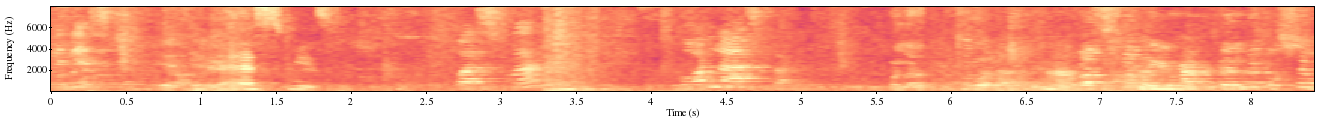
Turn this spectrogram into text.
Finished? Yes miss First one for last one. ಹಾಂ First one, you have to tell the question.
